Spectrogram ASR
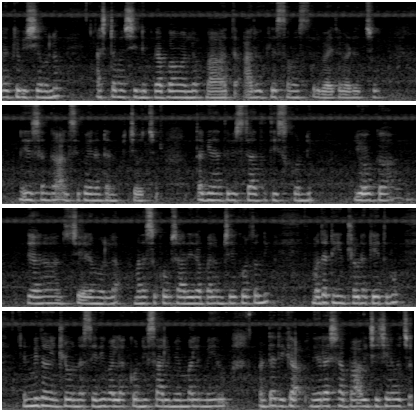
ఆరోగ్య విషయంలో అష్టమశిని ప్రభావంలో బాధ ఆరోగ్య సమస్యలు బయటపడవచ్చు నీరసంగా అలసిపోయినట్టు అనిపించవచ్చు. తగినంత విశ్రాంతి తీసుకోండి. యోగా ధ్యానం చేయడం వల్ల మనసుకు శారీర బలం చేకూరుతుంది. మొదటి ఇంట్లో ఉన్న కేతువు ఎనిమిదో ఇంట్లో ఉన్న శని వల్ల కొన్నిసార్లు మిమ్మల్ని మీరు ఒంటరిగా నిరాశ భావించి చేయవచ్చు.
